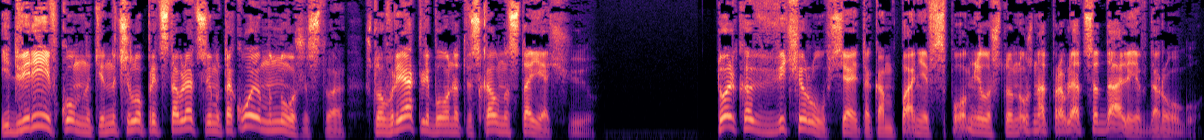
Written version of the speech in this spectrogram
И дверей в комнате начало представляться ему такое множество, что вряд ли бы он отыскал настоящую. Только в вечеру вся эта компания вспомнила, что нужно отправляться далее в дорогу.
